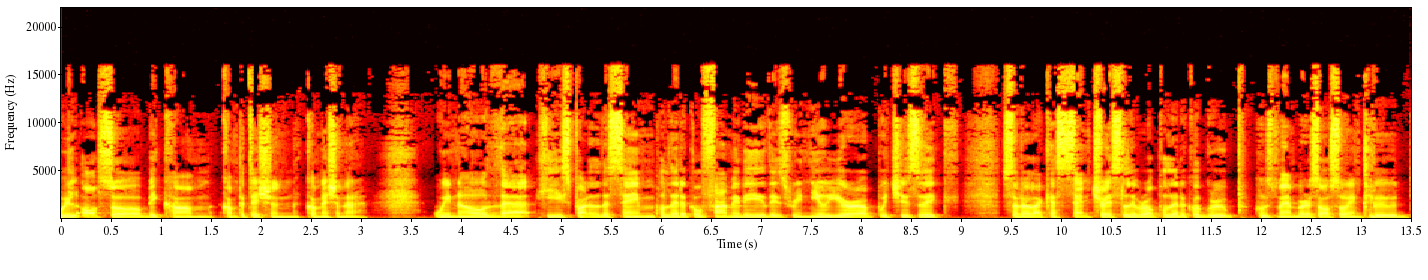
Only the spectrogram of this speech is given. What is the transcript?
will also become competition commissioner. We know that he's part of the same political family, this Renew Europe, which is like sort of like a centrist liberal political group whose members also include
